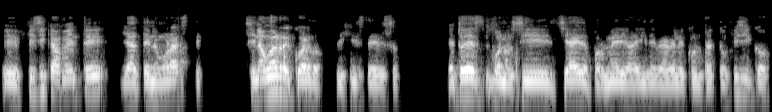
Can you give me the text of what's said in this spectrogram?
eh, físicamente ya te enamoraste, si no mal recuerdo dijiste eso. Entonces, bueno, sí, sí hay de por medio, ahí debe haber el contacto físico.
